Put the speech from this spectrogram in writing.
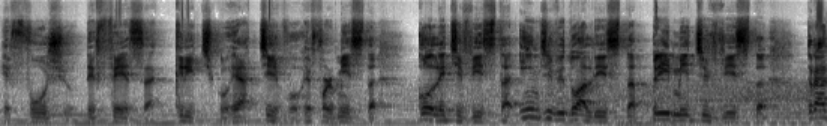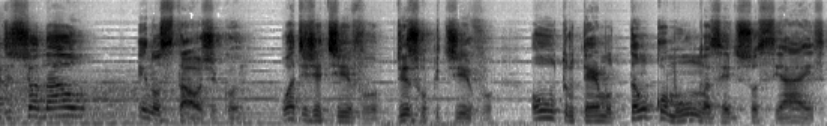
refúgio, defesa, crítico, reativo, reformista, coletivista, individualista, primitivista, tradicional e nostálgico. O adjetivo disruptivo, outro termo tão comum nas redes sociais,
